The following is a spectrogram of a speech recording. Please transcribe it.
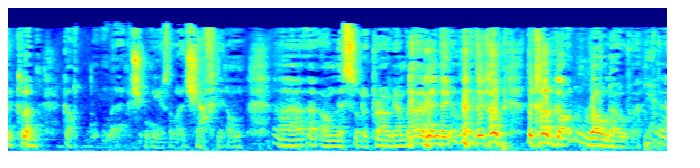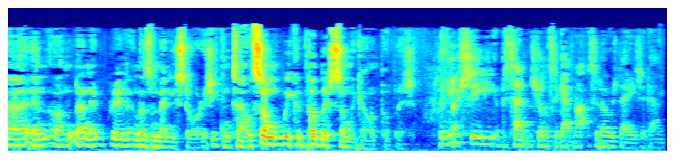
the club got uh, shouldn't use the word shafted on uh, on this sort of program, but I mean the, the club the club got rolled over, Yeah. uh, in, on, and there's many stories you can tell. Some we could publish, some we can't publish. Can you see a potential to get back to those days again?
